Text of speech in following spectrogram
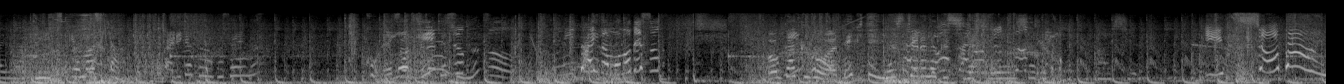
たの狙いは見つけました。ありがとうございます。これも忍術。みたいなものです。お覚悟はできていらっしゃるのかしら。イッツショータイム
